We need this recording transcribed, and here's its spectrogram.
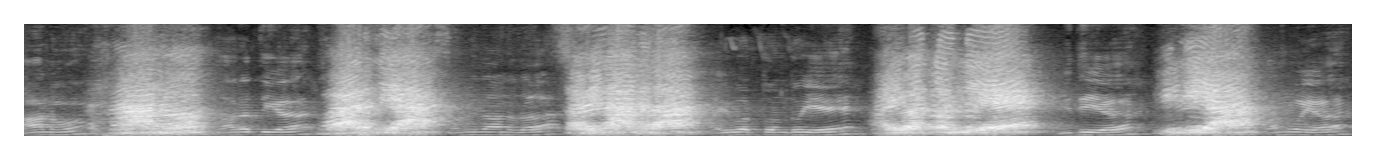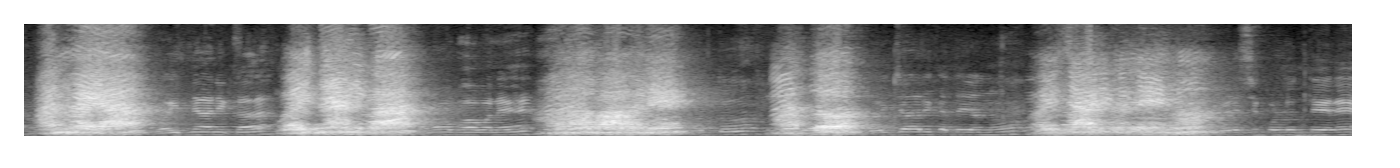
ನಾನು ಭಾರತೀಯ ಸಂವಿಧಾನದ ಐವತ್ತೊಂದು ಎ ವಿಧಿಯ ಅನ್ವಯ ವೈಜ್ಞಾನಿಕ ಮನೋಭಾವನೆ ಮತ್ತು ವೈಚಾರಿಕತೆಯನ್ನು ಬೆಳೆಸಿಕೊಳ್ಳುತ್ತೇನೆ.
